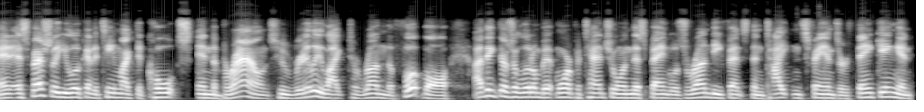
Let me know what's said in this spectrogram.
and especially you look at a team like the Colts and the Browns, who really like to run the football. I think there's a little bit more potential in this Bengals run defense than Titans fans are thinking, and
